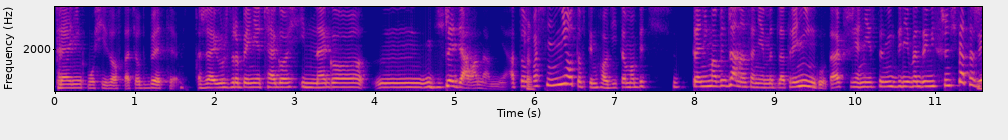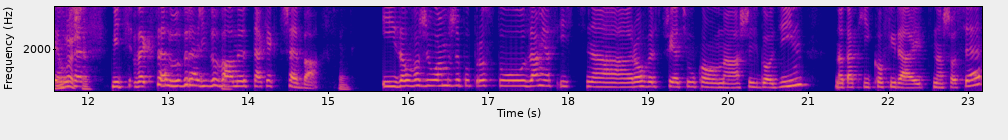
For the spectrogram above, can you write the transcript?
trening musi zostać odbyty, że już zrobienie czegoś innego mm, źle działa na mnie. A to tak. właśnie nie o to w tym chodzi. To ma być, trening ma być dla nas, a nie my dla treningu, tak? Przecież ja nie jestem, nigdy nie będę mistrzem świata, że no ja właśnie. muszę mieć w Excelu zrealizowany tak, jak trzeba. Tak. I zauważyłam, że po prostu zamiast iść na rower z przyjaciółką na 6 godzin, na taki coffee ride na szosie,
